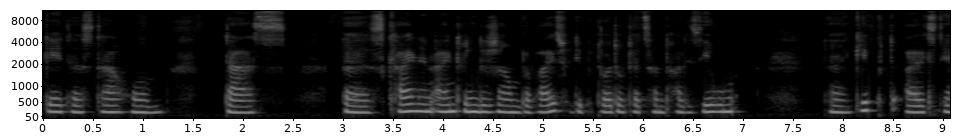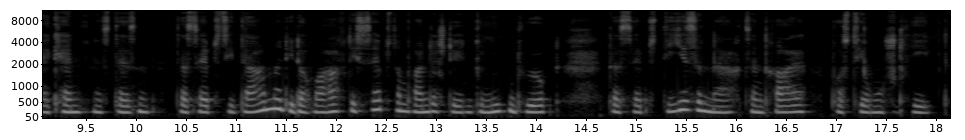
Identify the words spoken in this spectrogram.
geht es darum, dass es keinen eindringlicheren Beweis für die Bedeutung der Zentralisierung äh, gibt als die Erkenntnis dessen, dass selbst die Dame, die doch wahrhaftig selbst am Rande stehend genügend wirkt, dass selbst diese nach Zentralpostierung strebt.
